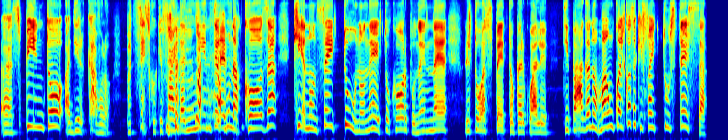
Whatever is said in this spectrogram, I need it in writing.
eh, spinto a dire cavolo, pazzesco che fai da niente una cosa che non sei tu, non è il tuo corpo, non è il tuo aspetto per quale ti pagano, ma un qualcosa che fai tu stessa,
